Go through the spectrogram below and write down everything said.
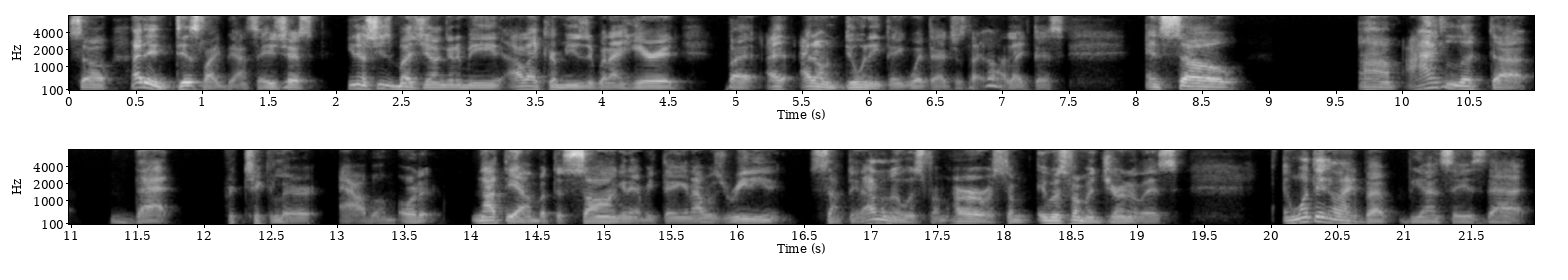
so I didn't dislike Beyonce. It's just you know she's much younger than me. I like her music when I hear it, but I, I don't do anything with that. Just like oh I like this, and so um, I looked up that particular album or the, not the album but the song and everything, and I was reading something. I don't know it was from her or some. It was from a journalist. And one thing I like about Beyonce is that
